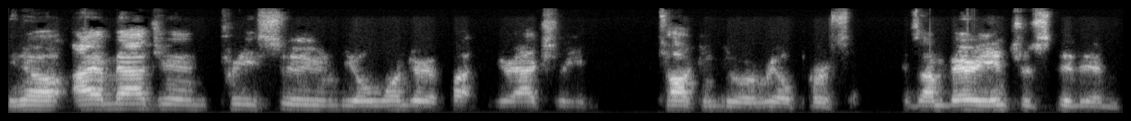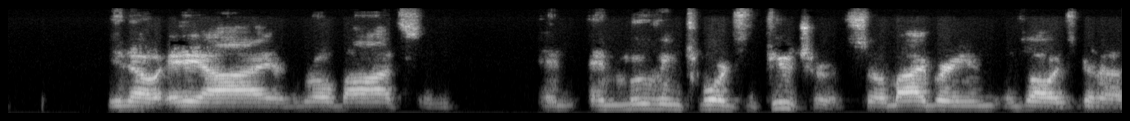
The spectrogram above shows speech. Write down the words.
you know, I imagine pretty soon you'll wonder if you're actually talking to a real person because I'm very interested in, you know, AI and robots and and and moving towards the future. So my brain is always going to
